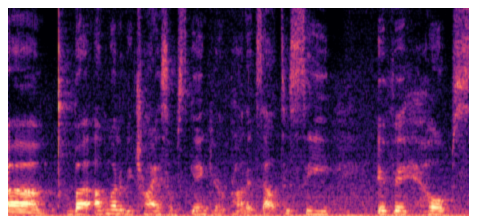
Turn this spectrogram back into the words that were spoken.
Um, but I'm gonna be trying some skincare products out to see if it helps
